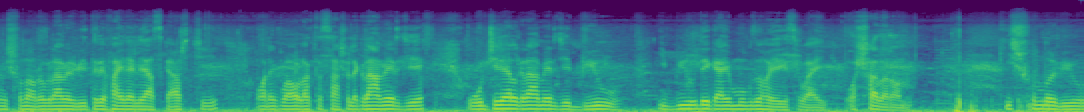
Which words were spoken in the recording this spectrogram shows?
আমি সোনারু গ্রামের ভিতরে ফাইনালি আজকে আসছি। অনেক ভালো লাগতেছে। আসলে গ্রামের যে অরিজিনাল গ্রামের যে ভিউ এই ভিউ দেখে আমি মুগ্ধ হয়ে গেছি ভাই। অসাধারণ। কি সুন্দর ভিউ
